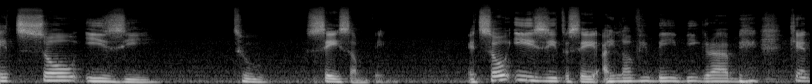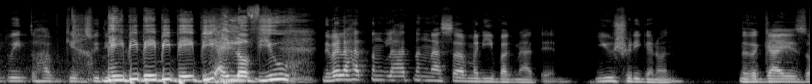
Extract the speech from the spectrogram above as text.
it's so easy to say something. It's so easy to say, I love you, baby. Grabe. Can't wait to have kids with you. Baby, baby, baby, I love you. Di ba lahat ng lahat ng nasa malibag natin, usually ganun. Na the guy is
